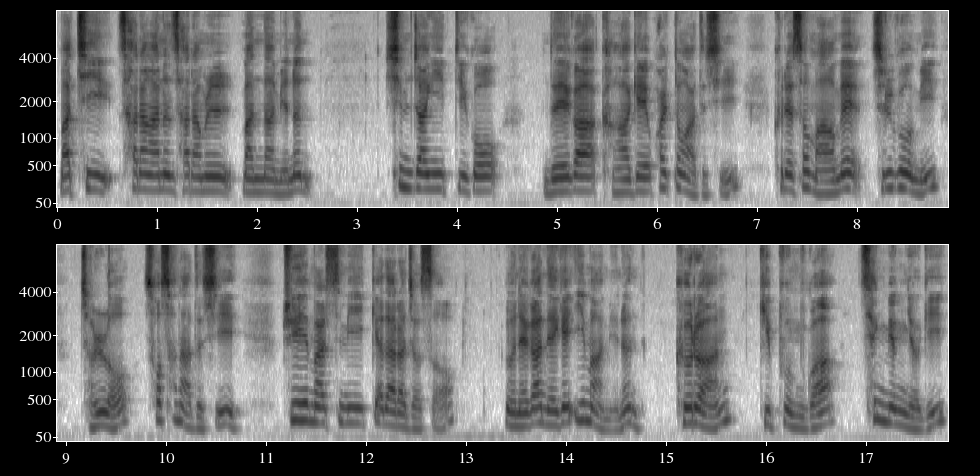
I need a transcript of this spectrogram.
마치 사랑하는 사람을 만나면은 심장이 뛰고 뇌가 강하게 활동하듯이 그래서 마음에 즐거움이 절로 솟아나듯이 주의 말씀이 깨달아져서 은혜가 내게 임하면은 그러한 기쁨과 생명력이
